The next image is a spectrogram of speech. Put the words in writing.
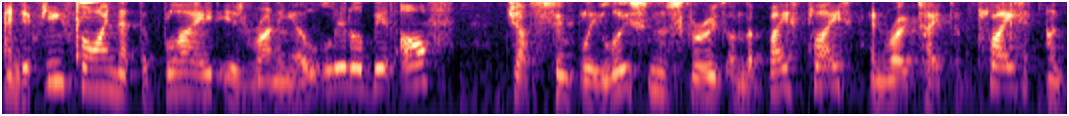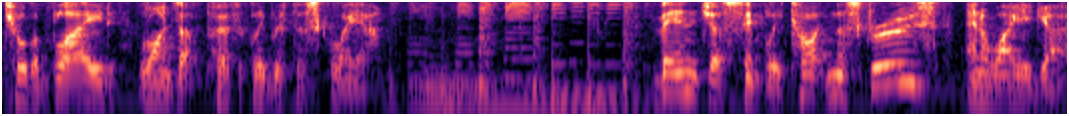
And if you find that the blade is running a little bit off, just simply loosen the screws on the base plate and rotate the plate until the blade lines up perfectly with the square. Then just simply tighten the screws and away you go.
